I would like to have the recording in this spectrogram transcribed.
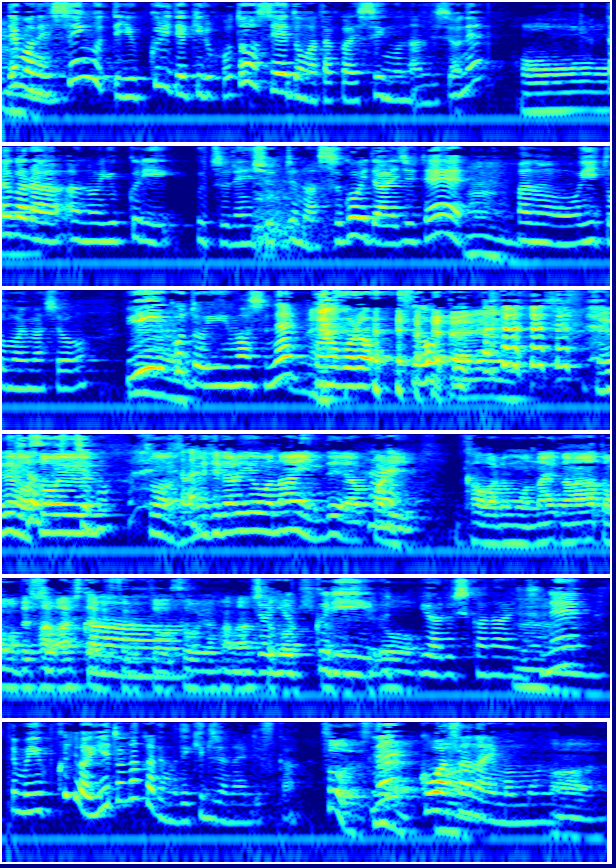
ん。でもねスイングってゆっくりできるほど精度が高いスイングなんですよね。だからあのゆっくり打つ練習っていうのはすごい大事で、うん。あのいいと思いますよ。ねいいこと言いますね、この頃。すごく。えでもそういう そうなんですよね。左用はないんで、やっぱりはい変わるもんないかなと思って探したりすると、そういう話じゃあゆっくりど。やるしかないですね、でもゆっくりは家の中でもできるじゃないですか。そうですね。ね壊さないもんもの。は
